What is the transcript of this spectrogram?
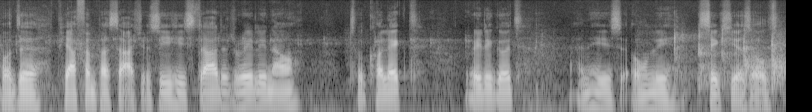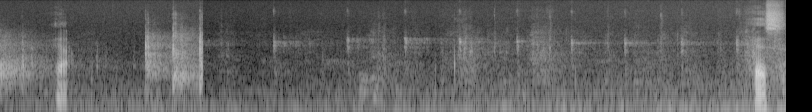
for the Piaffe and Passage. You see, he started really now to collect really good. And he's only six years old. Yes.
